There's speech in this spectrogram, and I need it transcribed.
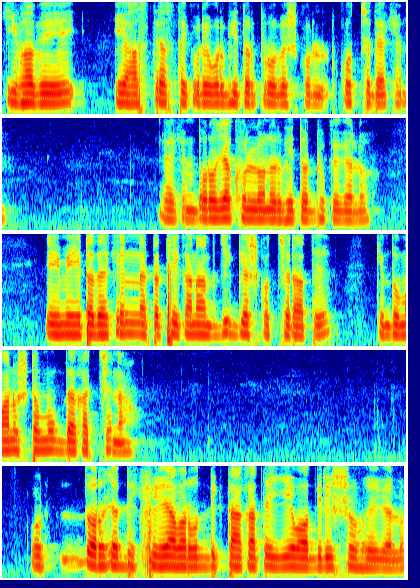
কীভাবে এ আস্তে আস্তে করে ওর ভিতর প্রবেশ করছে, দেখেন। দেখেন, দরজা খুলল ওর ভিতর ঢুকে গেল। এই মেয়েটা, দেখেন, একটা ঠিকানা জিজ্ঞেস করছে রাতে, কিন্তু মানুষটা মুখ দেখাচ্ছে না। ওর দরজার দিক ফিরে আবার ওর দিক তাকাতে গিয়ে অদৃশ্য হয়ে গেল।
